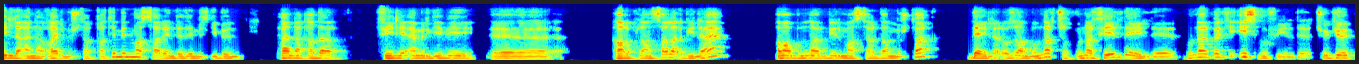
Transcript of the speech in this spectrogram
إلا أنا غير مشتقة min mastarın dediğimiz gibi her ne kadar fiili emir gibi e, kalıplansalar bile ama bunlar bir mastardan müştak değiller. O zaman bunlar çık. Bunlar fiil değildir. Bunlar belki ismi fiildir. Çünkü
